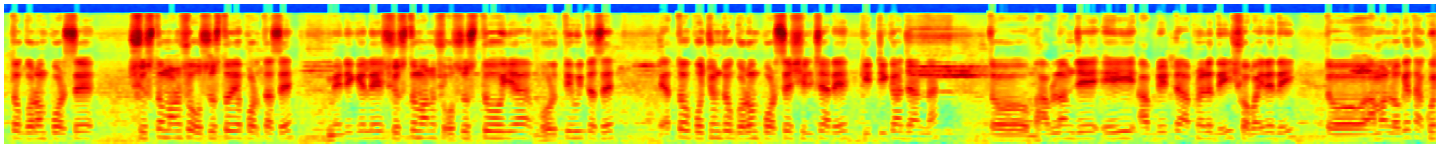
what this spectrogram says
এত গরম পড়ছে, সুস্থ মানুষ অসুস্থ হয়ে পড়তেছে। মেডিকেলে সুস্থ মানুষ অসুস্থ হইয়া ভর্তি হইতেছে। এত প্রচণ্ড গরম পড়ছে শিলচারে, কি টিকা যান না। তো ভাবলাম যে এই আপডেটটা আপনারা দেই, সবাইরে দেই। তো আমার লগে থাকুন।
